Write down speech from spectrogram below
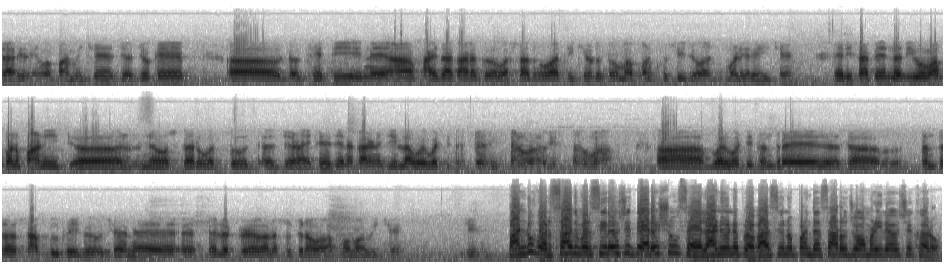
જારી રહેવા પામી છે. જો- જો કે અ, ડ- ખેતીને આ ફાયદાકારક વરસાદ હોવાથી ખેડૂતોમાં પણ ખુશી જોવા મળી રહી છે. એની સાથે નદીઓમાં પણ પાણી નો સ્તર વધતો જણાય છે. જેના કારણે જિલ્લા વહીવટી તંત્ર વિસ્તારોમાં વહીવટી તંત્રએ અ, તંત્ર સાબદું થઈ ગયું છે અને એલર્ટ રહેવાના સૂચનાઓ આપવામાં આવી છે. જી. પાંડુ વરસાદ વરસી રહ્યો છે ત્યારે શું સહેલાણીઓ અને પ્રવાસીઓનો પણ ધસારો જોવા મળી રહ્યો છે? ખરો.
